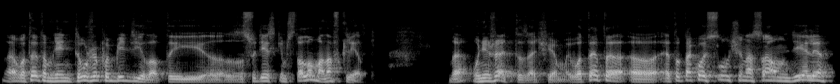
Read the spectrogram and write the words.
Да, вот это мне, ты уже победила, ты э, за судейским столом, она в клетке. Да? Унижать-то зачем? И вот это, э, это такой случай на самом деле,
